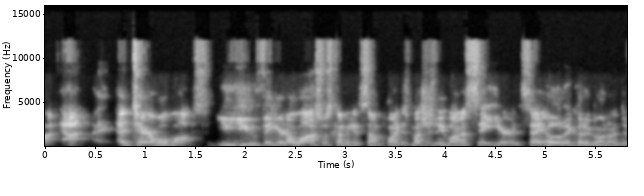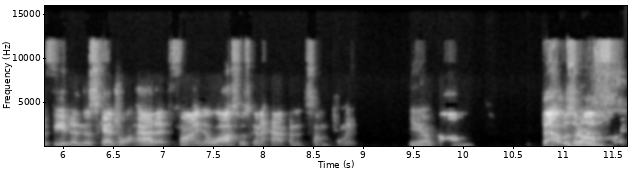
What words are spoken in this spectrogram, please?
I, a terrible loss. You you figured a loss was coming at some point. As much as we want to sit here and say, oh, they could have gone undefeated and the schedule had it, fine. A loss was going to happen at some point. Yeah. Um, that was an was, awful. Way,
